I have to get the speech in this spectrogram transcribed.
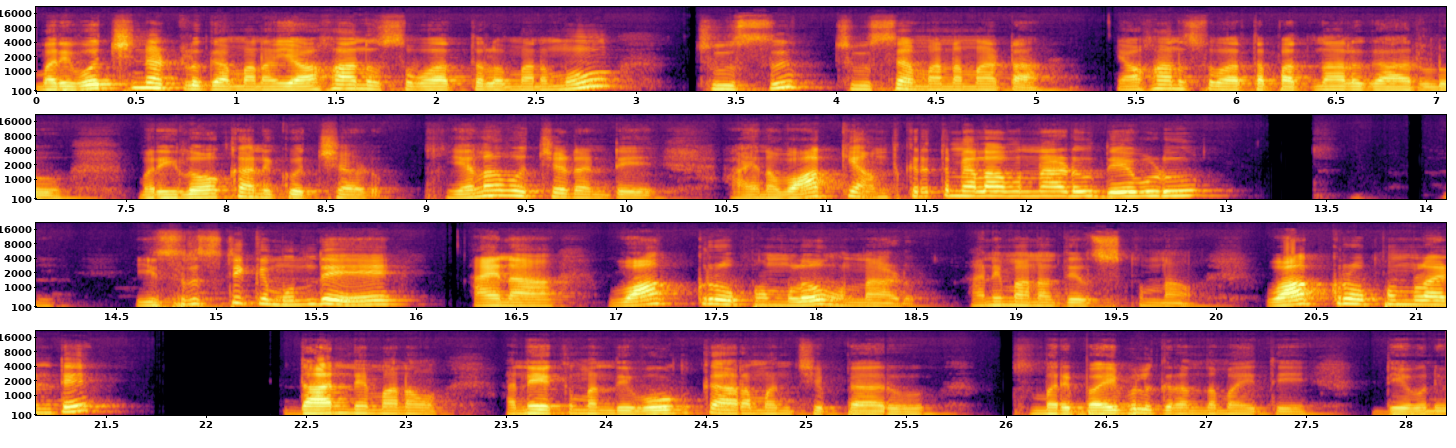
మరి వచ్చినట్లుగా మన యోహాను సువార్తలో మనము చూస్తూ చూసామన్నమాట. యోహాను సువార్త పద్నాలుగు ఆరులో మరి ఈ లోకానికి వచ్చాడు. ఎలా వచ్చాడంటే ఆయన వాక్య అంతక్రితం ఎలా ఉన్నాడు దేవుడు? ఈ సృష్టికి ముందే ఆయన వాక్ రూపంలో ఉన్నాడు అని మనం తెలుసుకున్నాం. వాక్ రూపంలో అంటే దాన్ని మనం అనేక మంది ఓంకారం అని చెప్పారు. మరి బైబిల్ గ్రంథం అయితే దేవుని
